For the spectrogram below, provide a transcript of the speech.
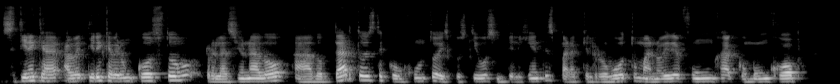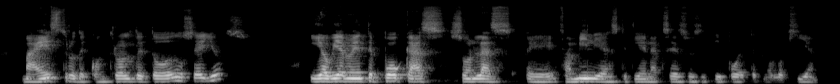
se tiene que, haber, tiene que haber un costo relacionado a adoptar todo este conjunto de dispositivos inteligentes para que el robot humanoide funja como un hub maestro de control de todos ellos y obviamente pocas son las eh, familias que tienen acceso a ese tipo de tecnología.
